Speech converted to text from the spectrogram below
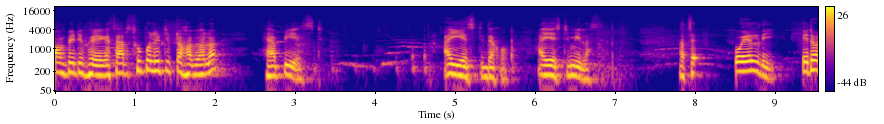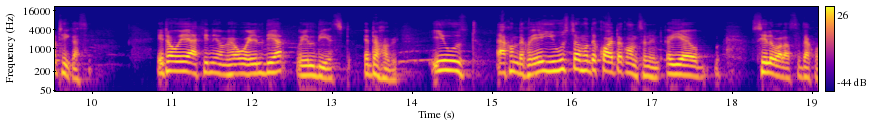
কম্পিটিভ হয়ে গেছে। আর সুপারলেটিভটা হবে হলো হ্যাপিয়েস্ট আইএসটি দেখো আইএসটি মিল আছে। আচ্ছা ওয়েল দি এটাও ঠিক আছে। এটা ওই একই নিয়ম ওয়েল দি আর ওয়েল দিয়েস্ট এটা হবে। ইউজড এখন দেখো, এই ইউজটার মধ্যে কয়টা কনসোনেন্ট ইয়ে সিলেবল আছে, দেখো।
